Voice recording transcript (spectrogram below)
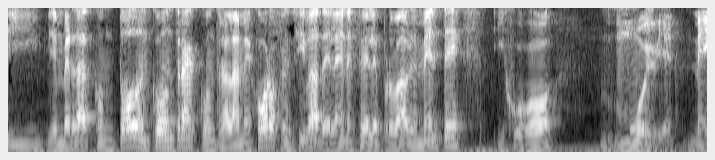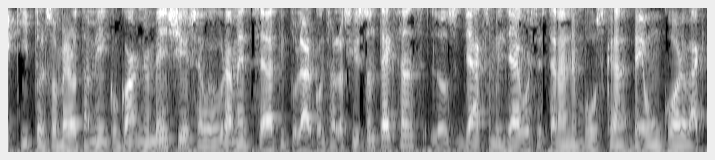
en verdad con todo en contra, contra la mejor ofensiva de la NFL probablemente, y jugó muy bien. Me quito el sombrero también con Gardner Minshew. Seguramente será titular contra los Houston Texans. Los Jacksonville Jaguars estarán en busca de un quarterback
